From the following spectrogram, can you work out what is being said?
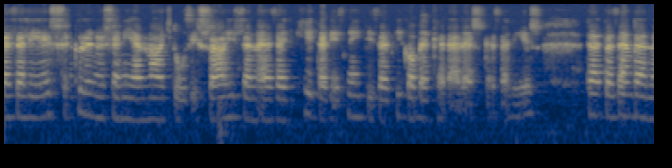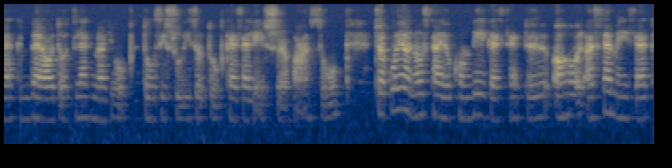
kezelés, különösen ilyen nagy dózisra, hiszen ez egy 7,4 gigabecquerel kezelés, tehát az embernek beadott legnagyobb dózisú izotóp kezelésről van szó. Csak olyan osztályokon végezhető, ahol a személyzet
